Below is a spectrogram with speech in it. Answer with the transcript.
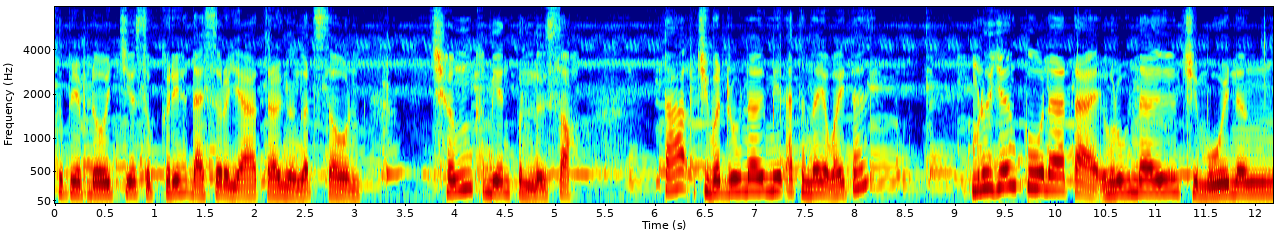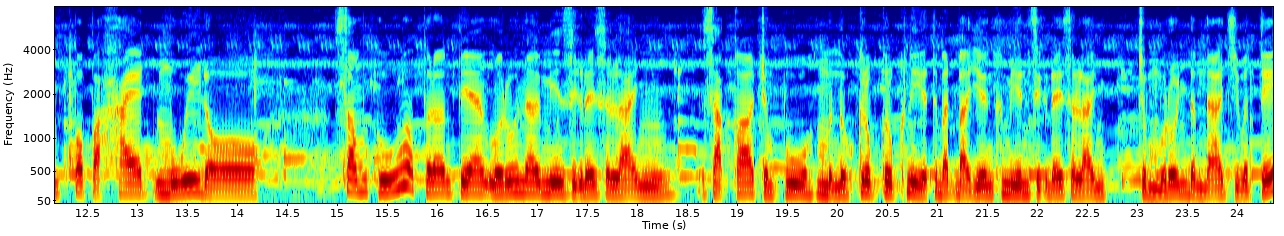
គឺប្រៀបដូចជាសុគ្រាសដែលសូរិយាត្រូវងងឹតសូន្យឈឹងគ្មានពន្លឺសោះតើជីវិតរស់នៅមានអត្ថន័យអ្វីទៅមនុស្សយើងគួរណាតែរស់នៅជាមួយនឹងបបហេតុមួយដ៏ សំគួរព្រមទាំងរស់នៅមានសេចក្តីស្រឡាញ់សកលចំពោះមនុស្សគ្រប់គ្រប់គ្នាត្បិតបើយើងគ្មានសេចក្តីស្រឡាញ់ជំរុញដំណើរជីវិតទេ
